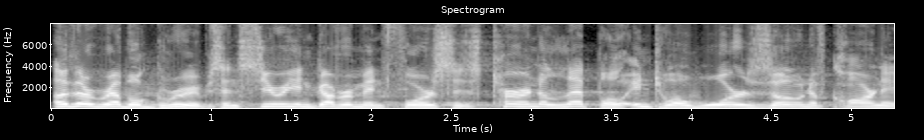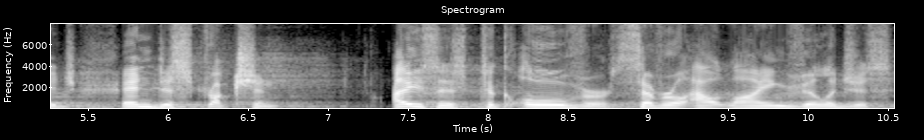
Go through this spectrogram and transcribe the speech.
other rebel groups, and Syrian government forces turned Aleppo into a war zone of carnage and destruction, ISIS took over several outlying villages.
